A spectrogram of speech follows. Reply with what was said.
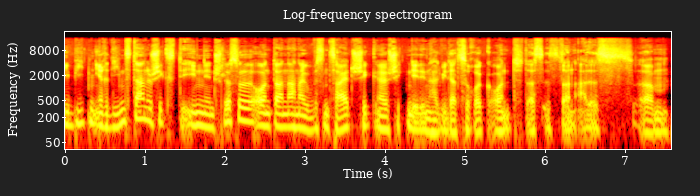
die bieten ihre Dienste an, du schickst ihnen den Schlüssel und dann nach einer gewissen Zeit schick, äh, schicken die den halt wieder zurück und das ist dann alles, ähm,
